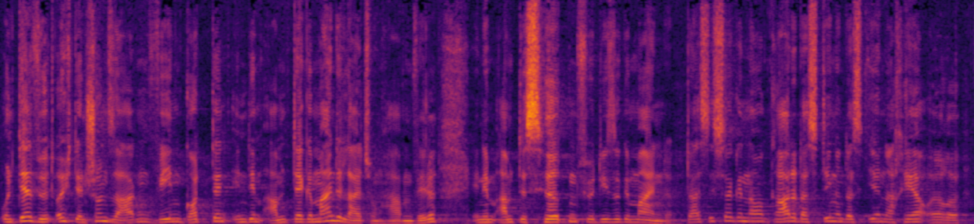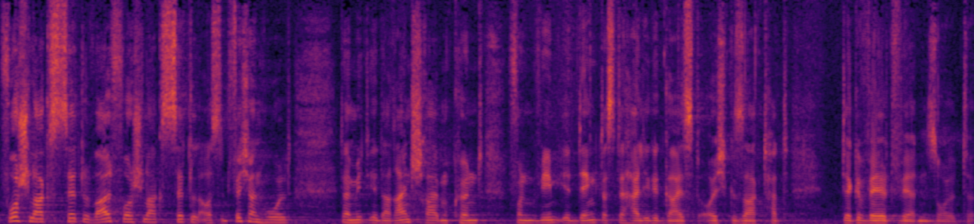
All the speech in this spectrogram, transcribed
und der wird euch denn schon sagen, wen Gott denn in dem Amt der Gemeindeleitung haben will, in dem Amt des Hirten für diese Gemeinde. Das ist ja genau gerade das Ding, dass ihr nachher eure Vorschlagszettel, Wahlvorschlagszettel aus den Fächern holt, damit ihr da reinschreiben könnt, von wem ihr denkt, dass der Heilige Geist euch gesagt hat, der gewählt werden sollte.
